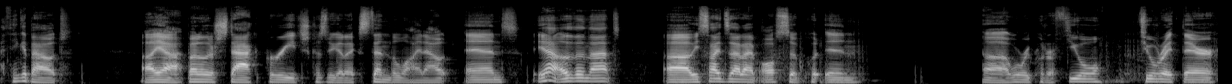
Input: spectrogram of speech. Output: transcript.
I think about uh, yeah, about another stack per each because we got to extend the line out. And yeah, other than that, uh, besides that, I've also put in uh, where we put our fuel, fuel right there,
